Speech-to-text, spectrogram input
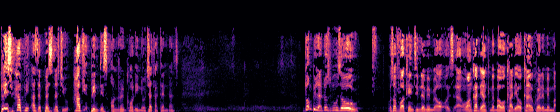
Please help me as a person that you. Have you been dishonoring God in your church attendance? Don't be like those people who say, oh, also for can team member oh, uh, one card yank member or card or can the member.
